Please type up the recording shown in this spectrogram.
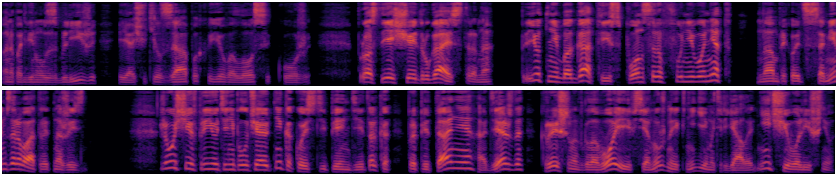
Она подвинулась ближе, и я ощутил запах ее волос и кожи. Просто еще и другая сторона. Приют не богат, и спонсоров у него нет. Нам приходится самим зарабатывать на жизнь. Живущие в приюте не получают никакой стипендии, только пропитание, одежда, крыша над головой и все нужные книги и материалы. Ничего лишнего.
